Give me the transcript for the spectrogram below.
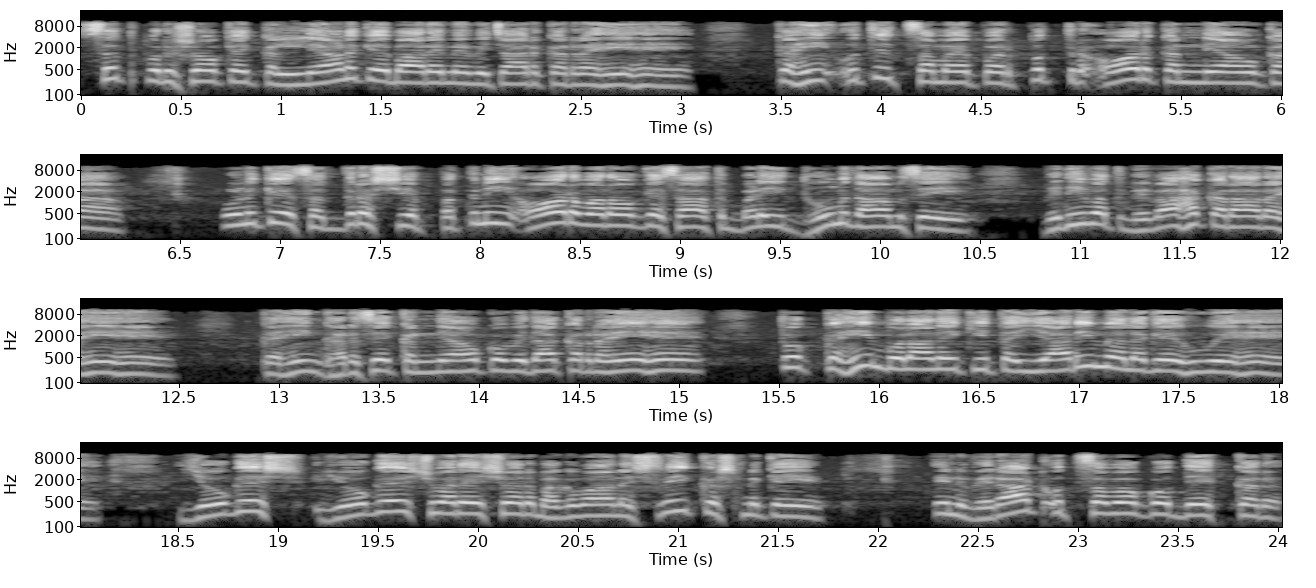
सतपुरुषों के कल्याण के बारे में विचार कर रहे हैं, कहीं उचित समय पर पुत्र और कन्याओं का, उनके सदृश्य पत्नी और वरों के साथ बड़ी धूमधाम से विधिवत विवाह करा रहे हैं। कहीं घर से कन्याओं को विदा कर रहे हैं तो कहीं बुलाने की तैयारी में लगे हुए हैं। योगेश, योगेश्वरेश्वर भगवान श्री कृष्ण के इन विराट उत्सवों को देखकर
